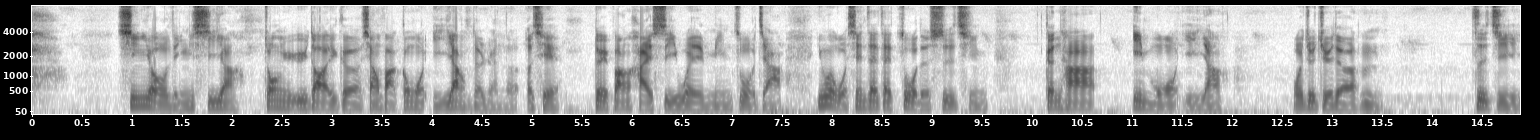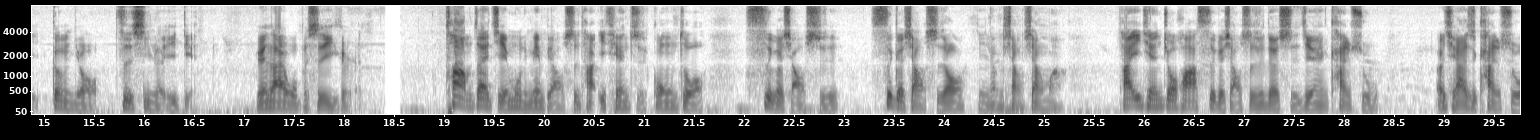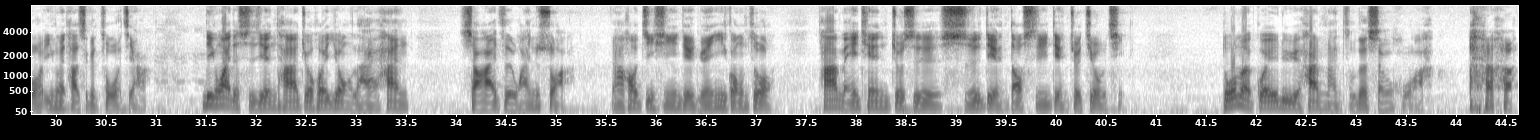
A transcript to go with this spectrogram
心有灵犀啊！终于遇到一个想法跟我一样的人了，而且对方还是一位名作家。因为我现在在做的事情跟他一模一样，我就觉得嗯，自己更有自信了一点。原来我不是一个人。Tom 在节目里面表示，他一天只工作四个小时，四个小时哦，你能想象吗？他一天就花四个小时的时间看书，而且还是看书，因为他是个作家。另外的时间，他就会用来和小孩子玩耍，然后进行一点园艺工作。他每一天就是十点到十一点就就寝，多么规律和满足的生活啊！哈哈。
